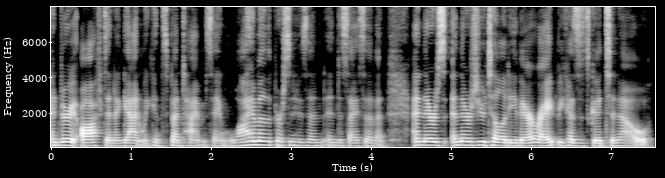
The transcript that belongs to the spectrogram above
And very often, again, we can spend time saying, "Why am I the person who's indecisive?" And and there's and there's utility there, right? Because it's good to know,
